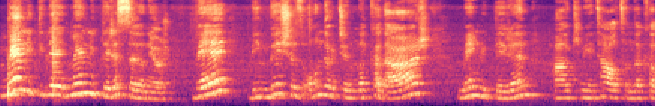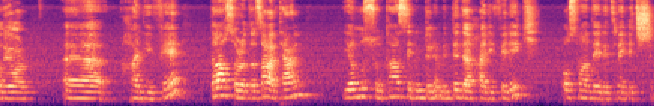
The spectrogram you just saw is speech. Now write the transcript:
Memlüklere, Memlüklere sığınıyor ve 1514 yılına kadar Memlüklerin hakimiyeti altında kalıyor e, halife. Daha sonra da zaten Yavuz Sultan Selim döneminde de halifelik Osmanlı Devleti'ne geçecek.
